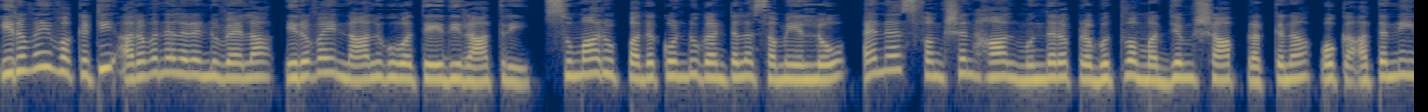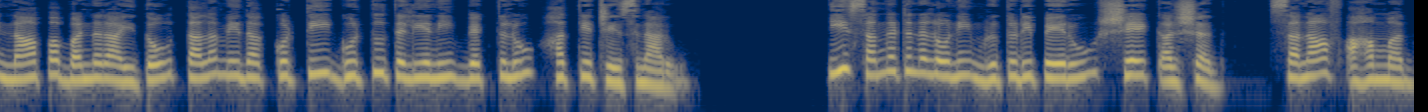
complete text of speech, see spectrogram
ఇరవై ఒకటి అరవనెల రెండు వేల ఇరవై నాలుగవ తేదీ రాత్రి సుమారు పదకొండు గంటల సమయంలో ఎన్ఎస్ ఫంక్షన్ హాల్ ముందర ప్రభుత్వ మద్యం షాప్ ప్రక్కన ఒక అతన్ని నాప బండరాయితో తల మీద కొట్టి గుర్తు తెలియని వ్యక్తులు హత్య చేసినారు. ఈ సంఘటనలోని మృతుడి పేరు షేక్ అర్షద్ సనాఫ్ అహ్మద్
